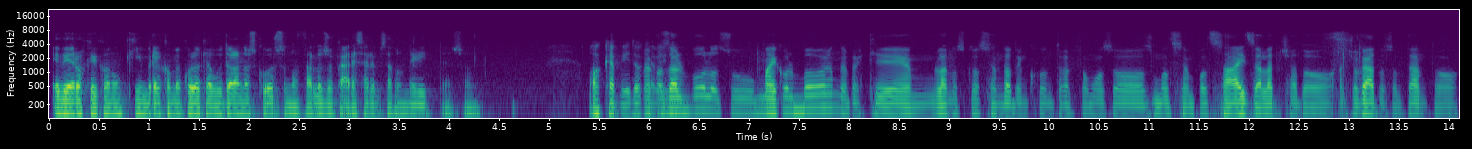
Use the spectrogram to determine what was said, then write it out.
è vero che con un Kimbrel come quello che ha avuto l'anno scorso non farlo giocare sarebbe stato un delitto, insomma. Ho capito, ho Una capito. cosa al volo su Michael Bourne perché mm, l'anno scorso è andato incontro al famoso small sample size, ha, lanciato, ha giocato soltanto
